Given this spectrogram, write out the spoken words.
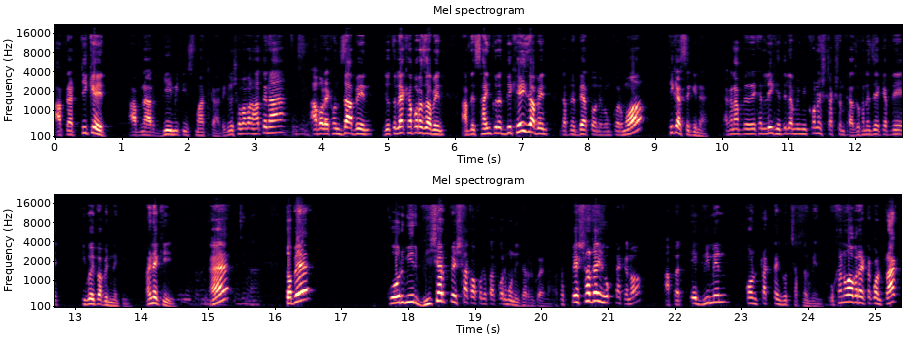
আপনার টিকিট আপনার বিএমইটি স্মার্ট কার্ড এগুলো সব আমার হাতে না? আবার এখন যাবেন যেহেতু লেখাপড়া যাবেন আপনি সাইন করে দেখেই যাবেন যে আপনার বেতন এবং কর্ম ঠিক আছে কিনা। এখন আপনার এখানে লিখে দিলাম আমি কনস্ট্রাকশন কাজ। ওখানে যে আপনি কি বই পাবেন নাকি? হয় নাকি? হ্যাঁ? তবে কর্মীর ভিসার পেশা কখনো তার কর্ম নির্ধারণ করে না। অর্থাৎ পেশা যাই হোক না কেন, আপনার এগ্রিমেন্ট কন্ট্রাক্টটাই হচ্ছে আপনার মেন ওখানেও আবার একটা কন্ট্রাক্ট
